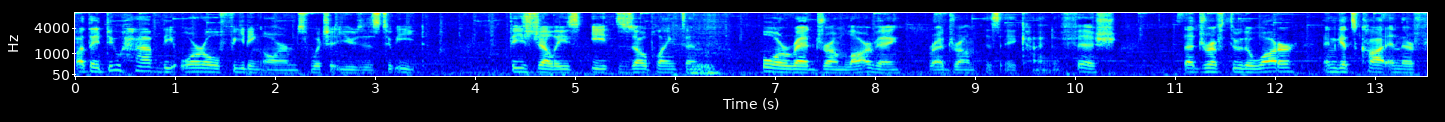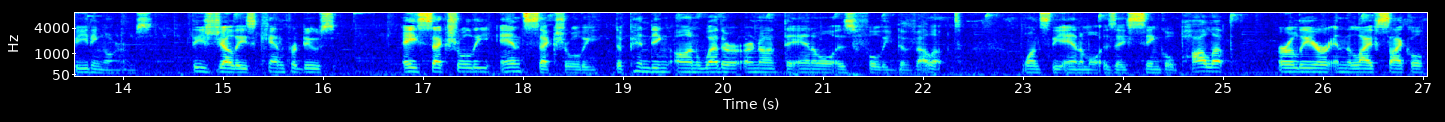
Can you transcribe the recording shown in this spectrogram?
but they do have the oral feeding arms which it uses to eat. These jellies eat zooplankton or red drum larvae, red drum is a kind of fish, that drift through the water and gets caught in their feeding arms. These jellies can produce asexually and sexually, depending on whether or not the animal is fully developed. Once the animal is a single polyp, earlier in the life cycle,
